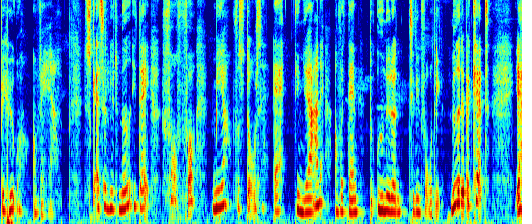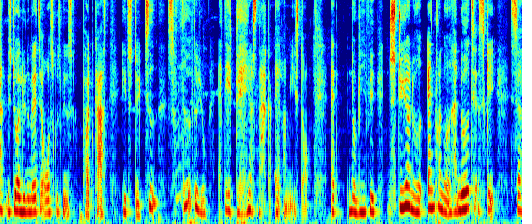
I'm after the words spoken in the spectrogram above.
behøver at være. Du skal altså lytte med i dag for at få mere forståelse af din hjerne og hvordan du udnytter den til din fordel. Lyder det bekendt? Ja, hvis du har lyttet med til Overskudsmiddelets podcast i et stykke tid, så ved du jo, at det er det, jeg snakker allermest om. At når vi vil styre noget, ændre noget, have noget til at ske, så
